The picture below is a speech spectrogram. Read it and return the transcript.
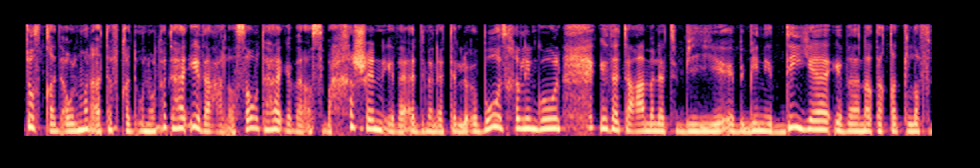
تفقد أو المرأة تفقد أنوثتها إذا على صوتها، إذا أصبح خشن، إذا أدمنت العبوس خلينا نقول، إذا تعاملت بندية إذا نطقت لفظ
